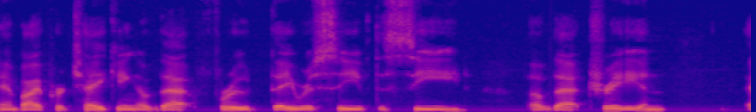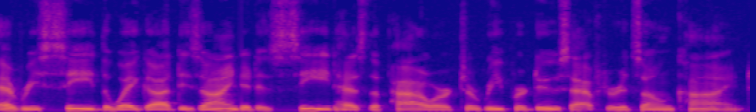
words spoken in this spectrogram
And by partaking of that fruit, they receive the seed of that tree. And every seed, the way God designed it, is seed has the power to reproduce after its own kind.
